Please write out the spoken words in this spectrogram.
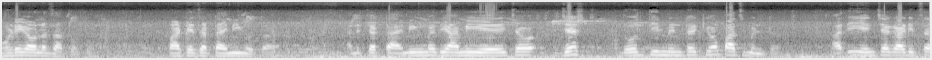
घोडेगावला जात होतो. पाटेचा टायमिंग होता. आणि त्या टायमिंगमध्ये आम्ही यायच्या जस्ट दोन तीन मिनटं किंवा पाच मिनटं आधी यांच्या गाडीचा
